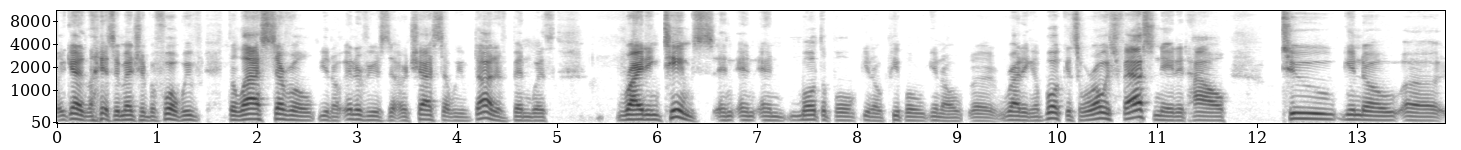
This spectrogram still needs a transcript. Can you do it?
again, like as I mentioned before, we've the last several you know interviews that or chats that we've done have been with writing teams and and and multiple you know people you know uh, writing a book, and so we're always fascinated how two you know uh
